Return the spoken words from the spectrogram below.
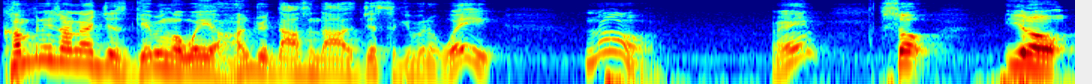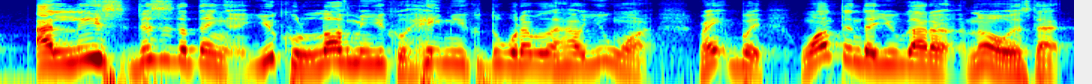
Companies are not just giving away a hundred thousand dollars just to give it away. No, right? So, you know, at least this is the thing. You could love me, you could hate me, you could do whatever the hell you want, right? But one thing that you gotta know is that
